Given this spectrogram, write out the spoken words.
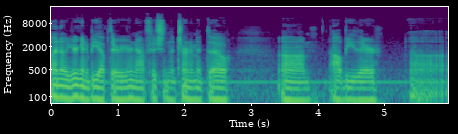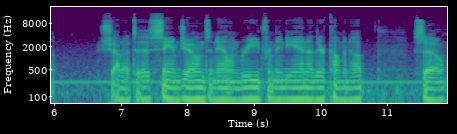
I know you're going to be up there. You're not fishing the tournament though. Um, I'll be there. Uh, shout out to Sam Jones and Alan Reed from Indiana. They're coming up. So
